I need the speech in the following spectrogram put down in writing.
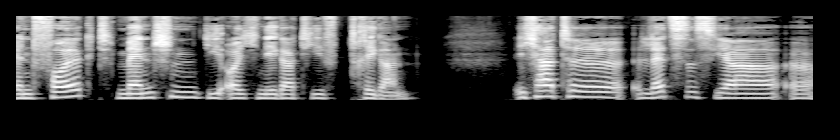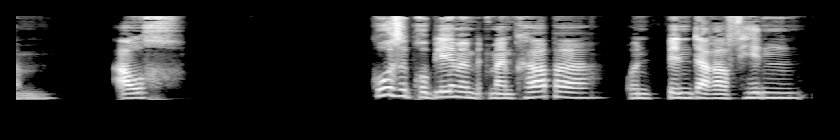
entfolgt Menschen, die euch negativ triggern. Ich hatte letztes Jahr ähm, auch große Probleme mit meinem Körper und bin daraufhin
